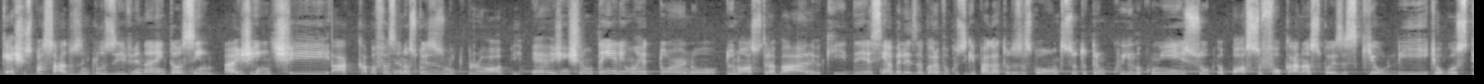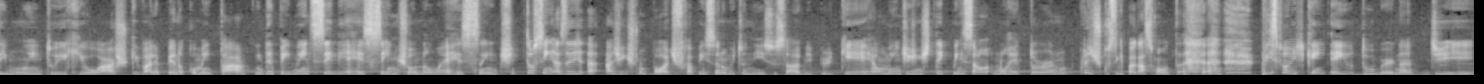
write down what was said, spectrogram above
caches passados, inclusive, né? Então, assim, a gente acaba fazendo as coisas muito por hobby. É, a gente não tem ali um retorno do nosso trabalho que dê assim, ah, beleza, agora eu vou conseguir pagar todas as contas, eu tô tranquila com isso, eu posso focar nas coisas que eu li, que eu gostei muito e que eu acho que vale a pena comentar, independente se ele é recente ou não é recente. Então, assim, às vezes a gente não pode ficar pensando muito nisso, sabe? Porque realmente a gente tem que pensar no retorno pra gente conseguir pagar as contas. Principalmente quem é youtuber, né? De,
